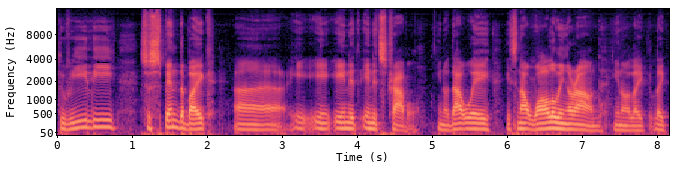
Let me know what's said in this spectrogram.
to really suspend the bike uh, in, in, it, in its travel. You know, that way it's not wallowing around, you know, like, like,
